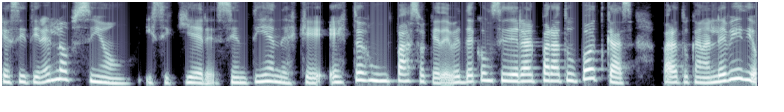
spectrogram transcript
Que si tienes la opción y si quieres, si entiendes que esto es un paso que debes de considerar para tu podcast, para tu canal de vídeo,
